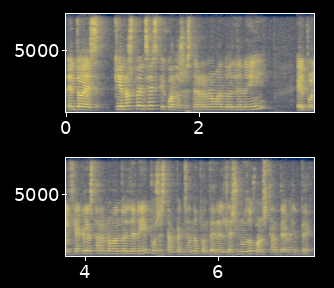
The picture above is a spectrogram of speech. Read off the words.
Entonces, ¿quién os pensáis que cuando se esté renovando el DNI, el policía que le está renovando el DNI, pues están pensando ponte en el desnudo constantemente?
